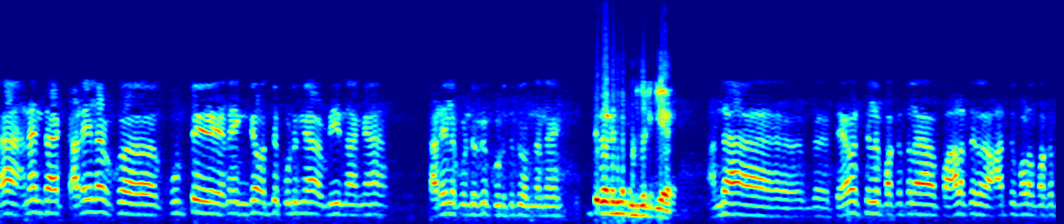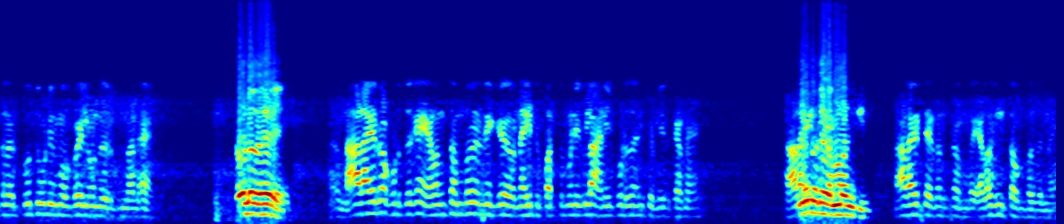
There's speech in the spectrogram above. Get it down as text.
ஆ அண்ணா இந்த கடையில கூப்பிட்டு அண்ணே இங்க வந்து கொடுங்க அப்படின்னாங்க. கடையில கொண்டு போய் கொடுத்துட்டு கொடுத்துருக்கிய? அந்த இந்த தேவசில பக்கத்துல பாலத்துக்கு ஆத்துப்பாலம் பக்கத்துல தூத்துக்குடி மொபைல் ஒன்று இருக்கும் தானே? எவ்வளவு? நாலாயிரம் ரூபா கொடுத்துருக்கேன். எழுநூத்தம்பது இன்னைக்கு நைட்டு பத்து மணிக்குள்ள அனுப்பிவிடுதான்னு சொல்லியிருக்கானே. நாலாயிரத்தி நாலாயிரத்தி எழுநூத்தம்பது எழுநூத்தம்பதுண்ணே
